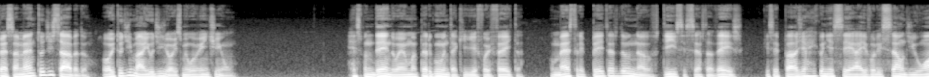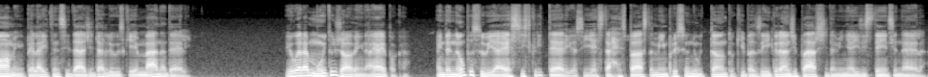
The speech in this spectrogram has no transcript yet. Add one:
Pensamento de sábado, 8 de maio de 2021. Respondendo a uma pergunta que lhe foi feita, o mestre Peter Dunov disse certa vez que se pode reconhecer a evolução de um homem pela intensidade da luz que emana dele. Eu era muito jovem na época. Ainda não possuía esses critérios e esta resposta me impressionou tanto que basei grande parte da minha existência nela.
